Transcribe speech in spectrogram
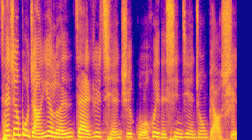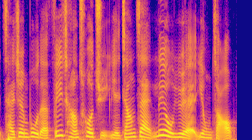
财政部长叶伦在日前致国会的信件中表示，财政部的非常措举也将在六月。用着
